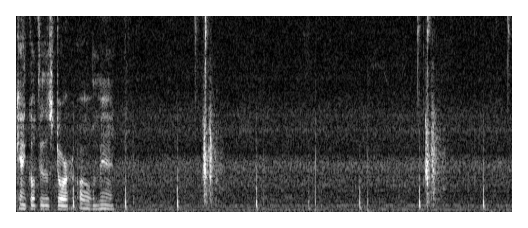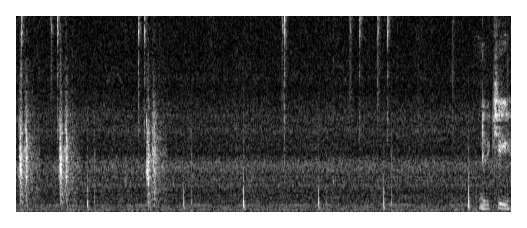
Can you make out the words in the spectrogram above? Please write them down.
Can't go through this door. Oh man. Need a key.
